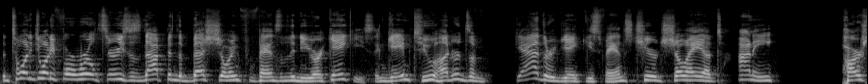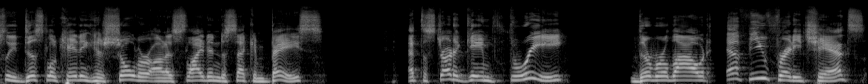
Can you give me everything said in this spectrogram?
The 2024 World Series has not been the best showing for fans of the New York Yankees. In game two, hundreds of gathered Yankees fans cheered Shohei Ohtani, partially dislocating his shoulder on a slide into second base. At the start of game three, there were loud FU Freddie chants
